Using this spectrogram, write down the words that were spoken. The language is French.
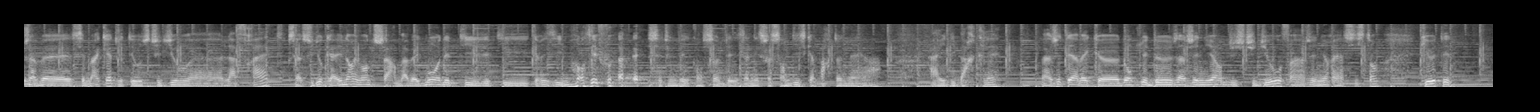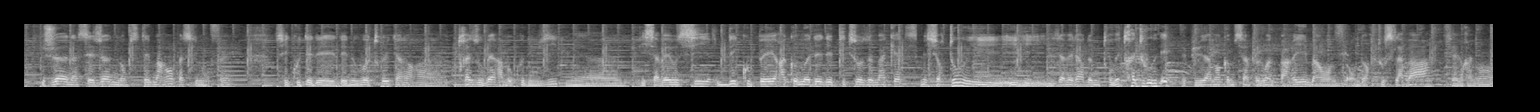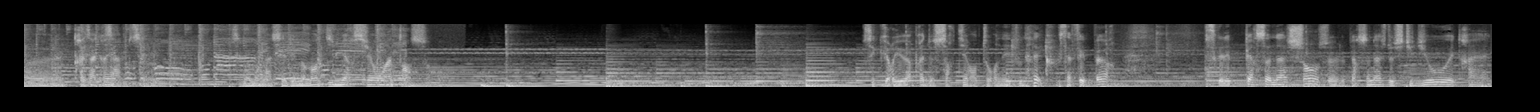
J'avais ces maquettes, j'étais au studio euh, La Frette. C'est un studio qui a énormément de charme, avec bon, des petits, des petits grésillements des fois. C'est une vieille console des années 70 qui appartenait à, à Eddie Barclay. Ben, j'étais avec euh, donc les deux ingénieurs du studio, enfin ingénieurs et assistants, qui eux étaient jeunes, assez jeunes, donc c'était marrant parce qu'ils m'ont fait écouter des, des, nouveaux trucs, alors euh, très ouvert à beaucoup de musique, mais euh, ils savaient aussi découper, raccommoder des petites choses de maquettes, mais surtout ils, avaient l'air de me trouver très doué. Et puis évidemment comme c'est un peu loin de Paris, ben on, dort tous là-bas, c'est vraiment euh, très agréable ces moments-là, c'est des moments d'immersion intense. Curieux après de sortir en tournée, tout d'un coup ça fait peur. Parce que les personnages changent, le personnage de studio est très.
